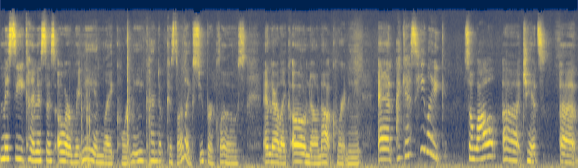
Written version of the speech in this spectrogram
missy kind of says oh are whitney and like courtney kind of because they're like super close and they're like oh no not courtney and i guess he like so while uh chance uh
